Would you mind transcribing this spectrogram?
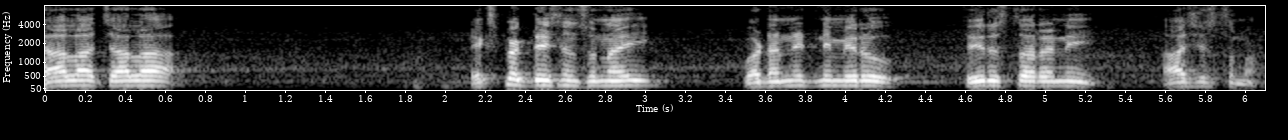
చాలా చాలా ఎక్స్పెక్టేషన్స్ ఉన్నాయి. వాటన్నిటిని మీరు తీరుస్తారని ఆశిస్తున్నాం.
